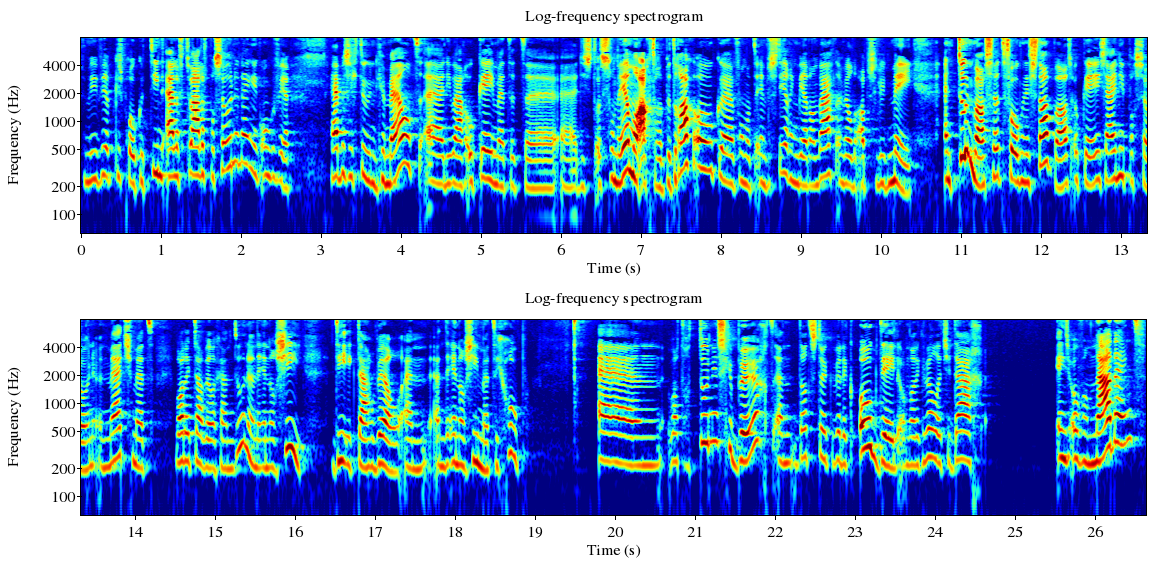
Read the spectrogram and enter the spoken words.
wie heb ik gesproken? 10, 11, 12 personen denk ik ongeveer hebben zich toen gemeld. Uh, die waren oké met het. Uh, uh, die stonden helemaal achter het bedrag ook. vonden het investering meer dan waard en wilden absoluut mee. En toen was het, de volgende stap was: oké, zijn die personen een match met wat ik daar wil gaan doen en de energie die ik daar wil en, en de energie met de groep. En wat er toen is gebeurd, en dat stuk wil ik ook delen, omdat ik wil dat je daar eens over nadenkt,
